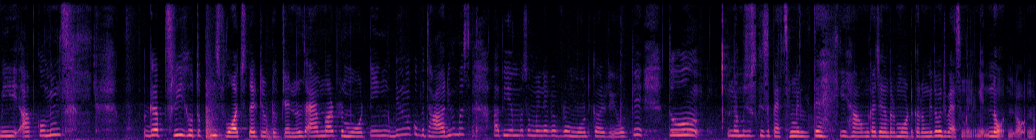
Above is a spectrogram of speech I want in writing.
मी आपको मीन्स अगर आप फ्री हो तो please watch that YouTube channel I am not promoting अभी मैं आपको बता रही हूँ, बस अभी हम समझने का प्रमोट कर रही हूँ ओके okay? तो ना मुझे उसके से पैसे मिलते हैं कि हाँ उनका चैनल प्रमोट करूँगी तो मुझे पैसे मिलेंगे। नो नो नो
